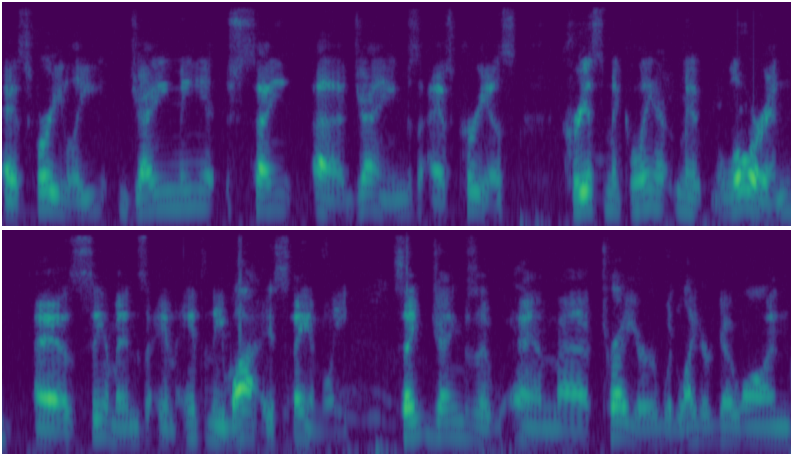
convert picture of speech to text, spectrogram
as Frehley, Jamie Saint uh, James as Criss, Chris McLa- McLaurin as Simmons, and Anthony White as Stanley. St. James and uh, Thayer would later go on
